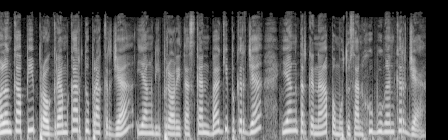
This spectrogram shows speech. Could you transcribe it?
melengkapi program kartu prakerja yang diprioritaskan bagi pekerja yang terkena pemutusan hubungan kerja.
